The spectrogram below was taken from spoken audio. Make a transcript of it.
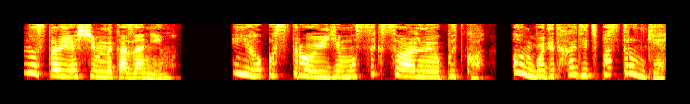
настоящим наказанием. Я устрою ему сексуальную пытку. Он будет ходить по струнке,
